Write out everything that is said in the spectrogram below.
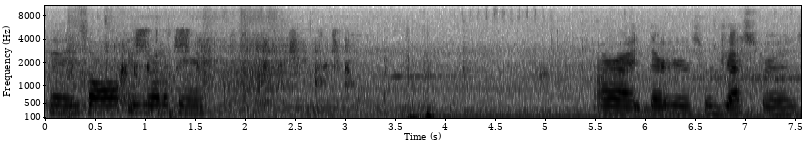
Okay, he's all he's right up here. Alright, there here's where Jester is.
